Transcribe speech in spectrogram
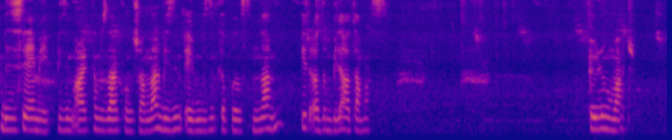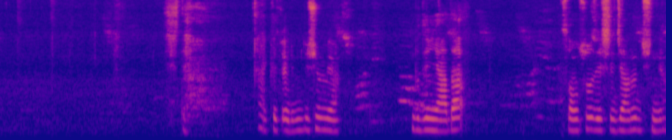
Bizi sevmeyip bizim arkamızdan konuşanlar bizim evimizin kapısından bir adım bile atamaz. Ölüm var. İşte herkes ölümü düşünmüyor. Bu dünyada sonsuz yaşayacağını düşünüyor.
